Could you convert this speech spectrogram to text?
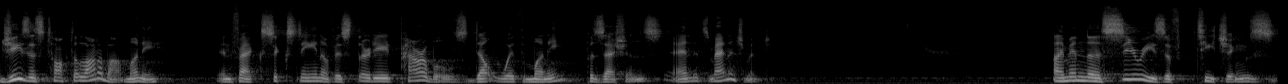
Jesus talked a lot about money. In fact, 16 of his 38 parables dealt with money, possessions, and its management. I'm in a series of teachings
